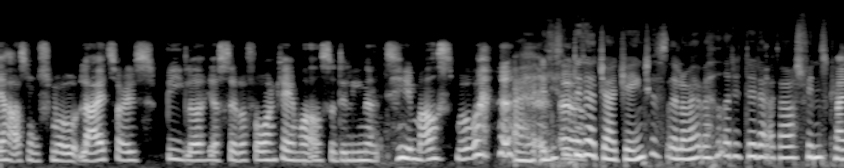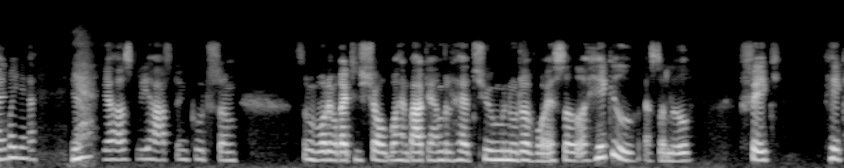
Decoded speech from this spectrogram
jeg har sådan nogle små legetøjsbiler, jeg sætter foran kameraet, så det ligner, at de er meget små. Ej, er ligesom Øh. det der Gigantes, eller hvad, hvad hedder det, det der, der også findes kategorier? Ja. Jeg har også lige haft en gut, som, som, hvor det var rigtig sjovt, hvor han bare gerne ville have 20 minutter, hvor jeg sad og hækkede, altså lavede fake hic,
